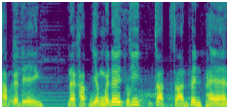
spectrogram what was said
ทำกันเองนะครับ ยังไม่ได้ที่จัดสรรเป็นแผน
